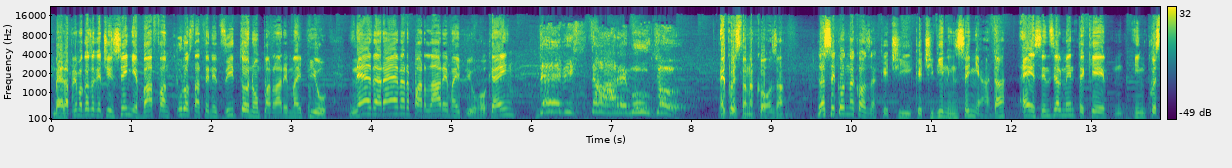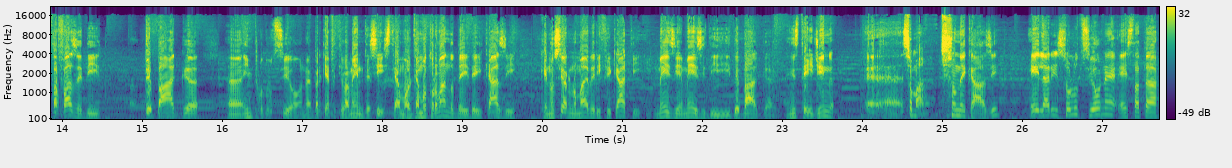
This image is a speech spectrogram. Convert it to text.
Beh, la prima cosa che ci insegna è vaffanculo, statene zitto e non parlare mai più. Never ever parlare mai più, ok? Devi stare muto! E questa è una cosa. La seconda cosa che ci, che ci viene insegnata è essenzialmente che in questa fase di debug eh, in produzione, perché effettivamente sì, stiamo, stiamo trovando dei, dei casi che non si erano mai verificati, mesi e mesi di debug in staging, eh, insomma ci sono dei casi e la risoluzione è stata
